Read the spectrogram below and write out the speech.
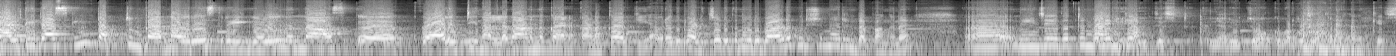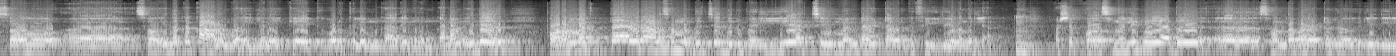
മൾട്ടി ടാസ്കിങ് പറ്റും. കാരണം അവർ സ്ത്രീകളിൽ നിന്ന് ആ ക്വാളിറ്റി നല്ലതാണെന്ന് കണക്കാക്കി അവരത് പഠിച്ചെടുക്കുന്ന ഒരുപാട് പുരുഷന്മാരുണ്ട്. അപ്പൊ അങ്ങനെ നീ ചെയ്തിട്ടുണ്ടായിരിക്കാം. ജസ്റ്റ് ഞാനൊരു ജോക്ക് പറഞ്ഞു സോ സോ ഇതൊക്കെ കാണുമ്പോൾ ഇങ്ങനെ ഈ കേക്ക് കൊടുക്കലും കാര്യങ്ങളും കാരണം ഇത് പുറമത്തെ ഒരാളെ സംബന്ധിച്ച് ഇതൊരു വലിയ അച്ചീവ്മെന്റ് ആയിട്ട് അവർക്ക് ഫീൽ ചെയ്യണമെന്നില്ല. പക്ഷെ പേഴ്സണലി നീ അത് സ്വന്തമായിട്ടൊരു രീതിയിൽ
